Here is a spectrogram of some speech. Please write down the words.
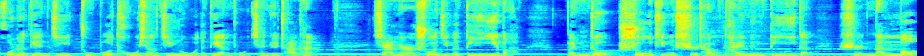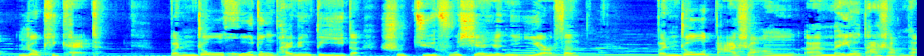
或者点击主播头像进入我的店铺前去查看。下面说几个第一吧。本周收听时长排名第一的是蓝猫 Rocky Cat，本周互动排名第一的是巨福闲人一二三，本周打赏啊没有打赏的，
